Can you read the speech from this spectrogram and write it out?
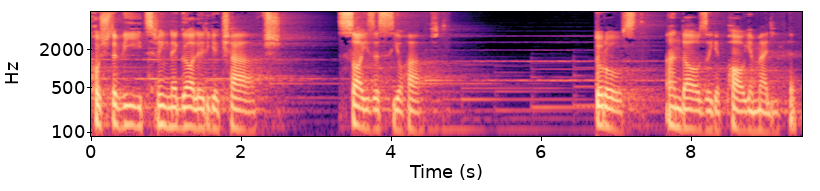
پشت ویترین گالری کفش سایز سی و هفت. درست اندازه پای ملیحه.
